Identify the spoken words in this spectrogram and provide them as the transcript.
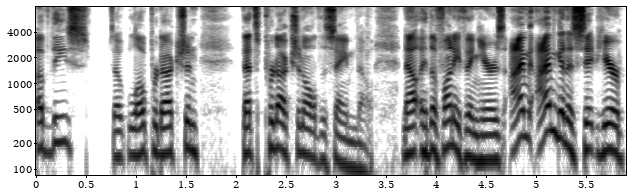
of these. So low production. That's production all the same, though. Now, the funny thing here is I'm, I'm going to sit here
